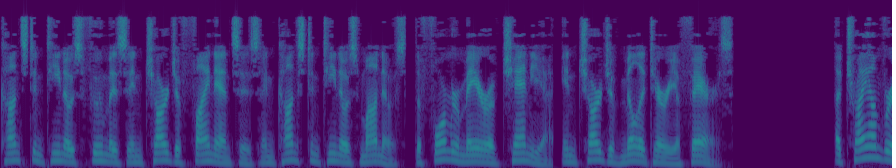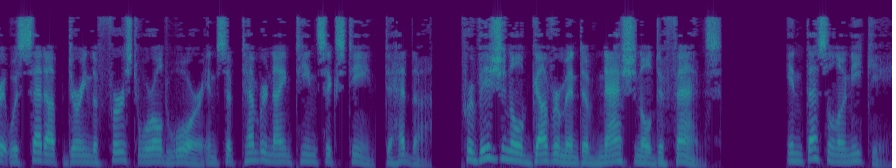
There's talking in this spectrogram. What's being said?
Konstantinos Foumis in charge of finances and Konstantinos Manos, the former mayor of Chania, in charge of military affairs. A triumvirate was set up during the First World War in September 1916, to head the «Provisional Government of National Defense» in Thessaloniki.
